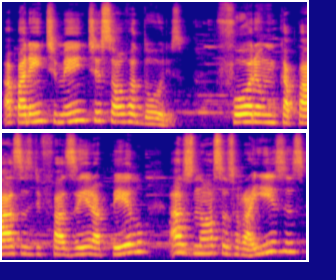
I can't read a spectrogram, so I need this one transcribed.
aparentemente salvadores foram incapazes de fazer apelo às nossas raízes,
